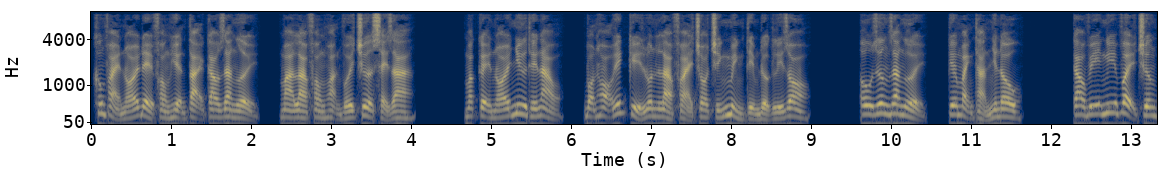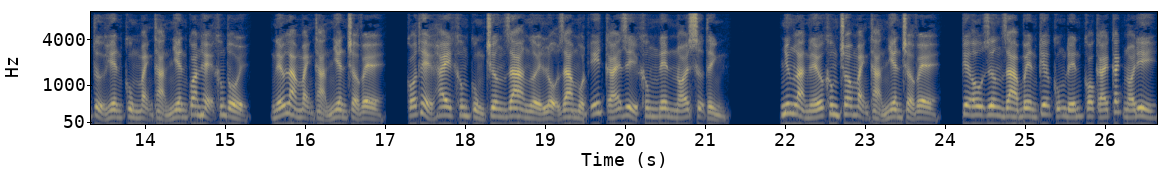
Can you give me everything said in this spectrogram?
không phải nói để phòng hiện tại cao gia người, mà là phòng hoạn với chưa xảy ra. Mặc kệ nói như thế nào, bọn họ ích kỷ luôn là phải cho chính mình tìm được lý do. Âu Dương gia người, kia mạnh thản nhiên đâu. Cao Vĩ nghĩ vậy Trương Tử Hiên cùng mạnh thản nhiên quan hệ không tồi, nếu là mạnh thản nhiên trở về, có thể hay không cùng Trương gia người lộ ra một ít cái gì không nên nói sự tình. Nhưng là nếu không cho mạnh thản nhiên trở về, kia Âu Dương gia bên kia cũng đến có cái cách nói đi,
